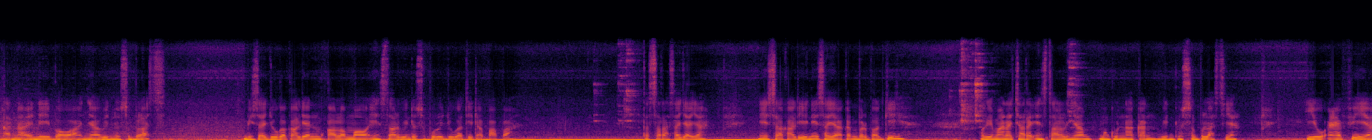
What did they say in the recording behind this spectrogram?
Karena ini bawaannya Windows 11 bisa juga kalian kalau mau install Windows 10 juga tidak apa-apa. Terserah saja ya. Ini kali ini saya akan berbagi bagaimana cara installnya menggunakan Windows 11 ya. UEFI ya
